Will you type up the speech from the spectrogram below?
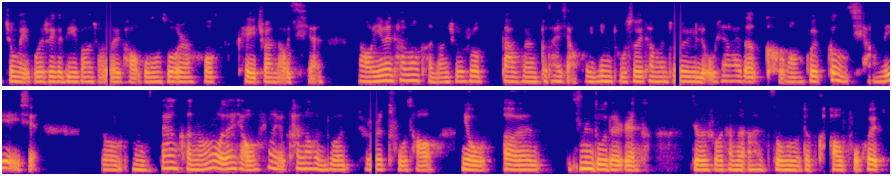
就美国这个地方找到一个好工作，然后可以赚到钱。然后，因为他们可能就是说，大部分人不太想回印度，所以他们对于留下来的渴望会更强烈一些。就嗯，但可能我在小红书上也看到很多就是吐槽有呃印度的人，就是说他们啊走路的不靠谱，会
